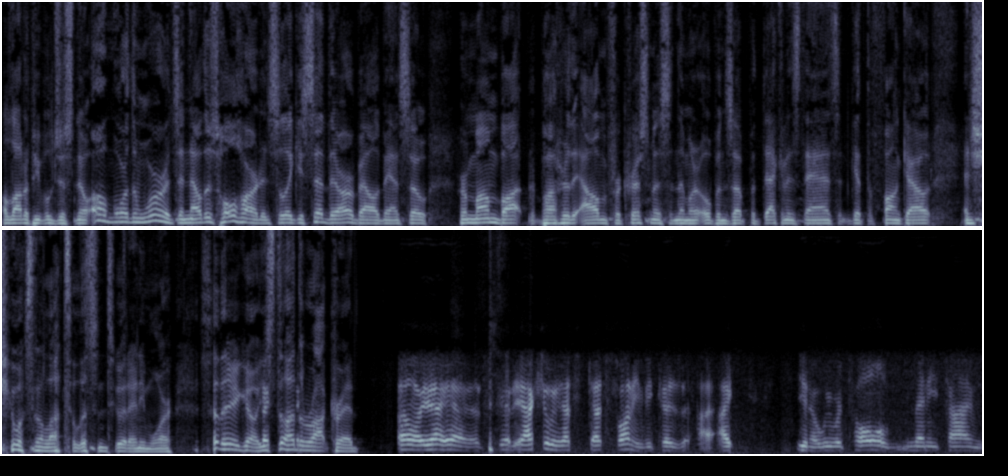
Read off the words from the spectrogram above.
a lot of people just know, oh, More Than Words, and now there's Hole Hearted. So, like you said, there are ballad bands. So her mom bought bought her the album for Christmas, and then when it opens up with Decadence Dance and Get the Funk Out, and she wasn't allowed to listen to it anymore. So there you go. You still had the rock cred. Oh yeah, yeah, that's good. Actually, that's that's funny because I, I you know, we were told many times.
